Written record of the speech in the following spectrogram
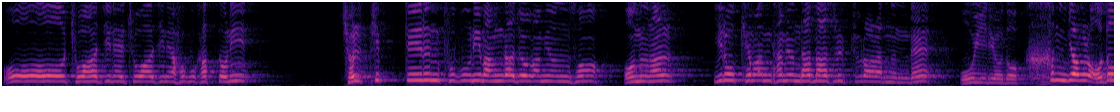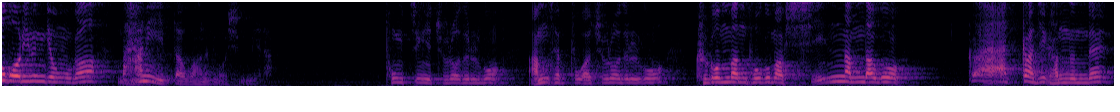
오 좋아지네 좋아지네 하고 갔더니 결핍되는 부분이 망가져가면서 어느 날 이렇게만 가면 다 낫을 줄 알았는데 오히려 더 큰 병을 얻어버리는 경우가 많이 있다고 하는 것입니다. 통증이 줄어들고 암세포가 줄어들고 그것만 보고 막 신난다고 끝까지 갔는데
